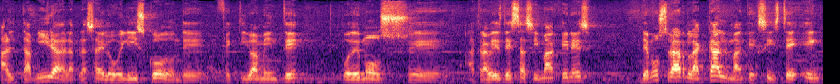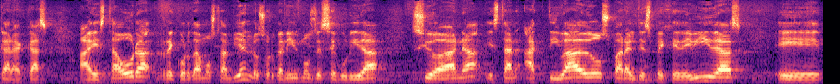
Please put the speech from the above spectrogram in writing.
Altamira, de la Plaza del Obelisco, donde efectivamente podemos, eh, a través de estas imágenes, demostrar la calma que existe en Caracas a esta hora. Recordamos también, los organismos de seguridad ciudadana están activados para el despeje de vidas. Eh,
